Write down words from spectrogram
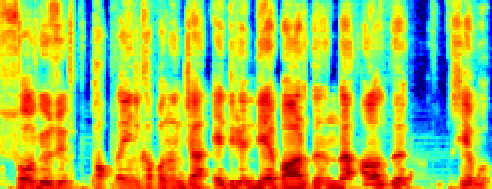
sol gözü patlayın kapanınca Adrian diye bağırdığında aldığı şey bu.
